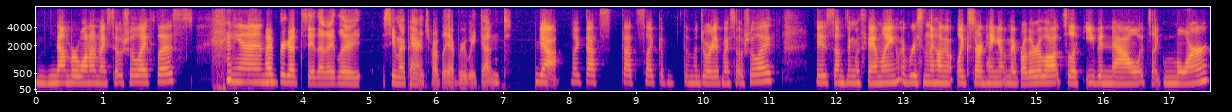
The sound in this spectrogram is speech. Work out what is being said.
number one on my social life list. And I forgot to say that I literally see my parents probably every weekend. yeah, like that's that's like a, the majority of my social life is something with family. I've recently hung out, like started hanging out with my brother a lot, so like even now it's like more.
